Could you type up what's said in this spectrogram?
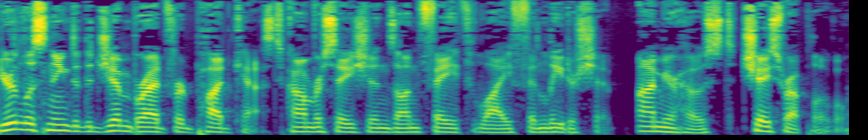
You're listening to the Jim Bradford Podcast, conversations on faith, life, and leadership. I'm your host, Chase Replogle.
